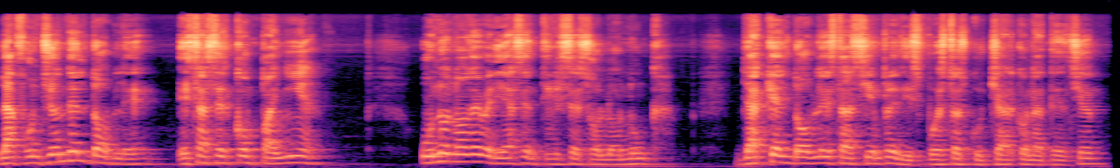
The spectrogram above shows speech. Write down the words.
La función del doble es hacer compañía. Uno no debería sentirse solo nunca, ya que el doble está siempre dispuesto a escuchar con atención,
